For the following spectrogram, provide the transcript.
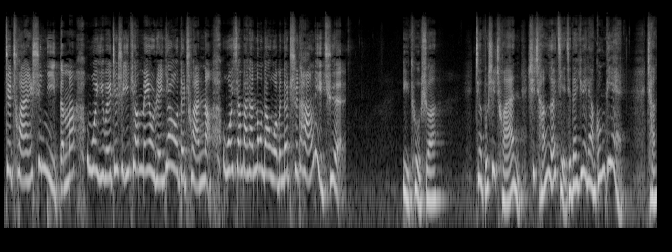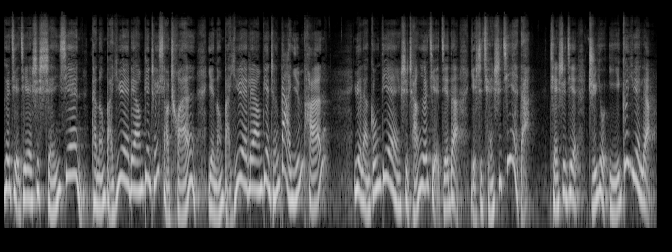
这船是你的吗？我以为这是一条没有人要的船呢。我想把它弄到我们的池塘里去。玉兔说：“这不是船，是嫦娥姐姐的月亮宫殿。嫦娥姐姐是神仙，她能把月亮变成小船，也能把月亮变成大银盘。月亮宫殿是嫦娥姐姐的，也是全世界的。全世界只有一个月亮。”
